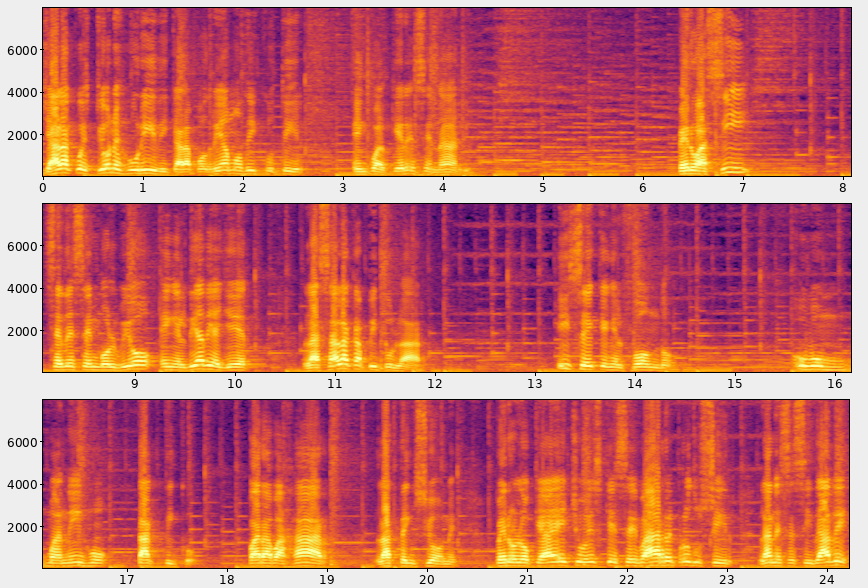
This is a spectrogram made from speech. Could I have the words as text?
ya las cuestiones jurídicas las podríamos discutir en cualquier escenario. Pero así se desenvolvió en el día de ayer la sala capitular y sé que en el fondo hubo un manejo táctico para bajar las tensiones, pero lo que ha hecho es que se va a reproducir la necesidad de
